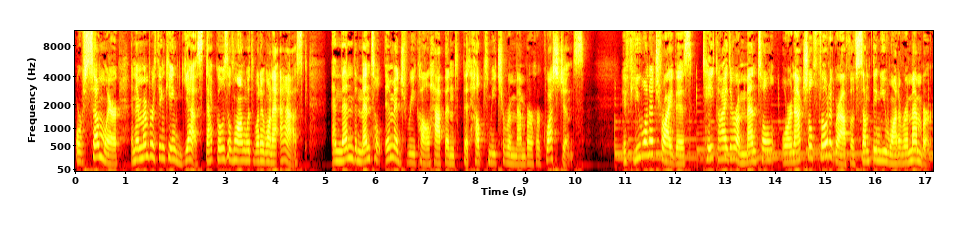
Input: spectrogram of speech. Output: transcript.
or somewhere. And I remember thinking, yes, that goes along with what I want to ask. And then the mental image recall happened that helped me to remember her questions. If you want to try this, take either a mental or an actual photograph of something you want to remember.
